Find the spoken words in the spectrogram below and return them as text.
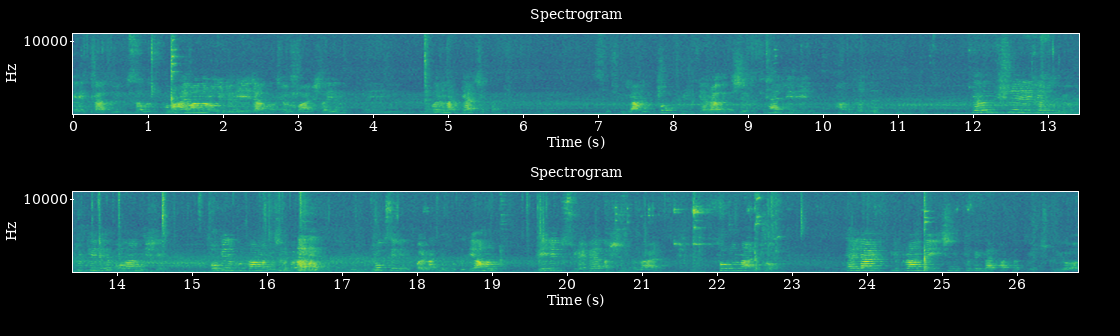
Evet biraz duygusalız. Bunu hayvanlar olunca heyecanlanıyorum bağışlayın. Ee, barınak gerçekten. Yani çok rüzgara açık, telleri patladı. Yarın düşünülerek yapılmıyor. Türkiye'de hep olan bir şey. O günü kurtarmak için barınak yapıldı. Çok sevindik barınak yapıldı diye ama belli bir sürede aşındılar. Sorunlar çok. Teller yıprandığı için köpekler patlatıyor çıkıyor.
